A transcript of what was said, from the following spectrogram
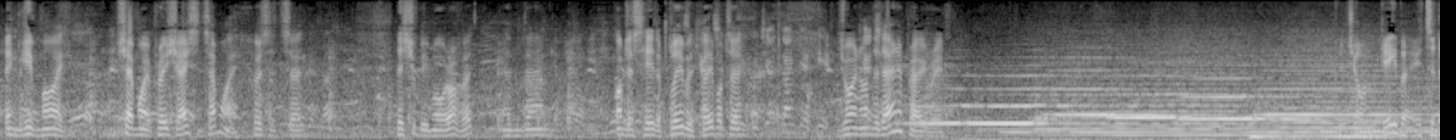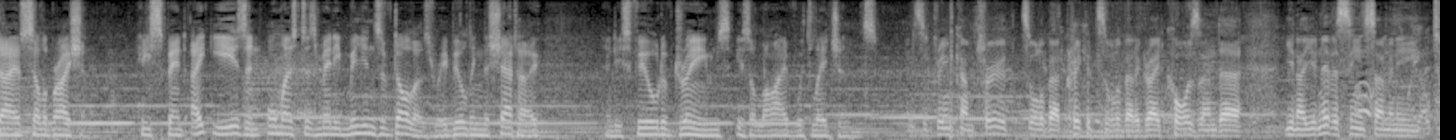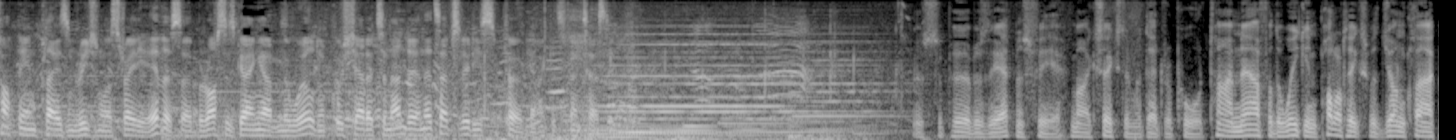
and give my show my appreciation some way because it's uh, there should be more of it, and um, I'm just here to plead with people to join on the donor program. For John Geber, it's a day of celebration. He spent eight years and almost as many millions of dollars rebuilding the chateau, and his field of dreams is alive with legends. It's a dream come true. It's all about cricket. It's all about a great cause. And, uh, you know, you've never seen so many top-end players in regional Australia ever. So Barossa is going out in the world and of course Chateau Tanunda, and that's absolutely superb. Like, it's fantastic. As superb as the atmosphere. Mike Sexton with that report. Time now for the week in politics with John Clark.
